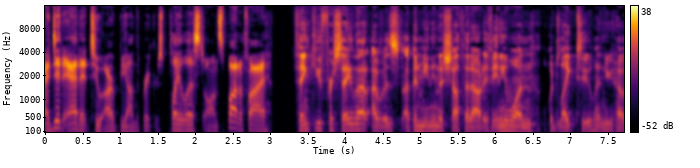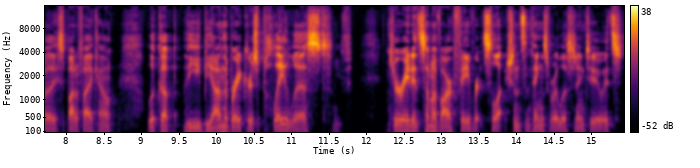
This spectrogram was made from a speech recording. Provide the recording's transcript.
I did add it to our Beyond the Breakers playlist on Spotify, Thank you for saying that. I was I've been meaning to shout that out. If anyone would like to, and you have a Spotify account, look up the Beyond the Breakers playlist. We've curated some of our favorite selections and things we're listening to. It's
